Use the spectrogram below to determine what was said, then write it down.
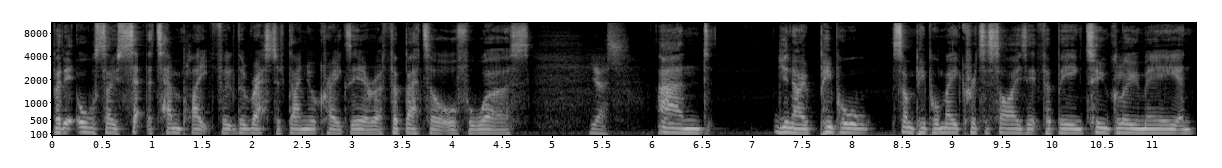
but it also set the template for the rest of Daniel Craig's era, for better or for worse. Yes. and you know people some people may criticize it for being too gloomy and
